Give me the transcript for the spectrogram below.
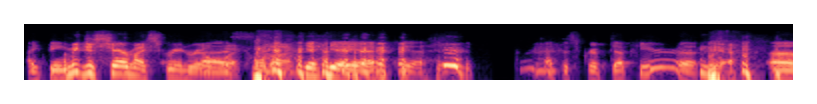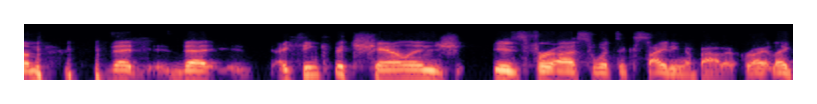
I think. let me just share my screen real uh, quick hold on yeah, yeah, yeah, yeah. We got the script up here. Uh, yeah um, that that I think the challenge is for us what's exciting about it, right? Like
